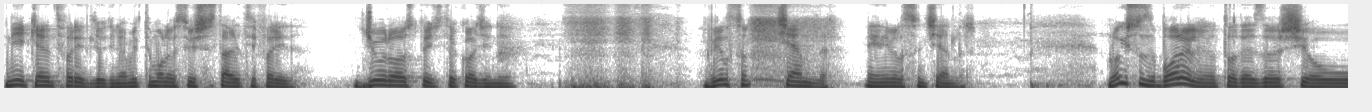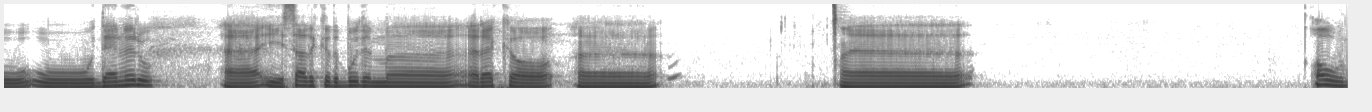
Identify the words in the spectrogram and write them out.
Nije Kenneth Farid, ljudi, nemojte molim vas više staviti Farida. Đuro Ostojić takođe nije. Wilson Chandler. Ne, nije Wilson Chandler. Mnogi su zaboravili na to da je završio u, u Denveru uh, i sada kada budem uh, rekao uh, uh, ovu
